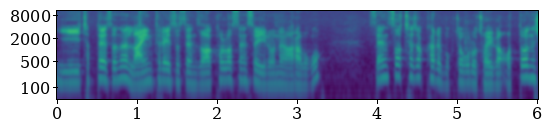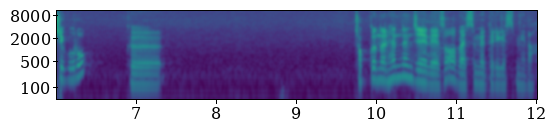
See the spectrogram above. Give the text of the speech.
이 챕터에서는 라인 트레이서 센서와 컬러 센서 이론을 알아보고 센서 최적화를 목적으로 저희가 어떤 식으로 그 접근을 했는지에 대해서 말씀을 드리겠습니다.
